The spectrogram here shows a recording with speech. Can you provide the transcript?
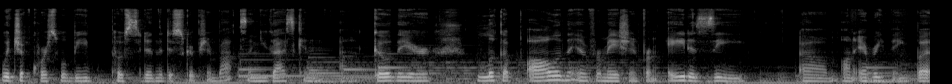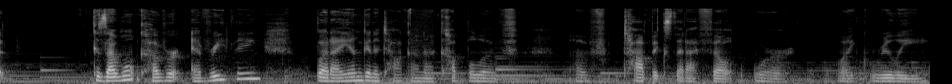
which of course will be posted in the description box. And you guys can uh, go there, look up all of the information from A to Z um, on everything. But because I won't cover everything, but I am going to talk on a couple of of topics that I felt were like really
